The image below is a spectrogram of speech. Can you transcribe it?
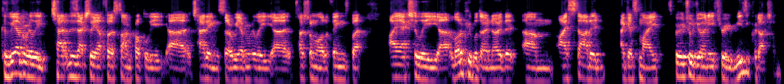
because we haven't really chatted, this is actually our first time properly uh, chatting, so we haven't really uh, touched on a lot of things. But I actually, uh, a lot of people don't know that um, I started, I guess, my spiritual journey through music production.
